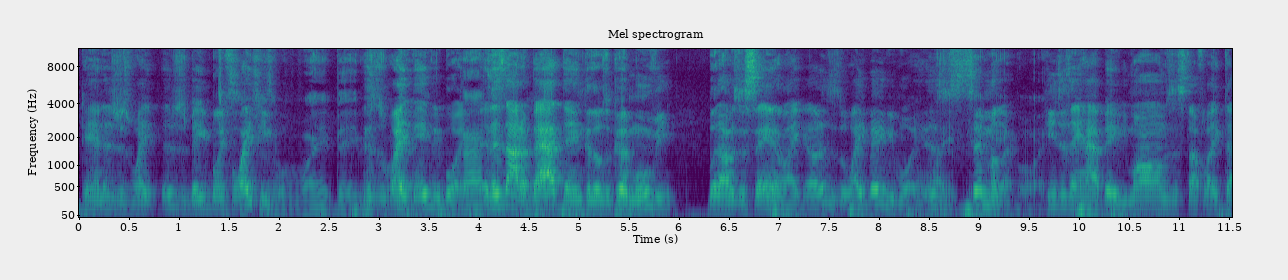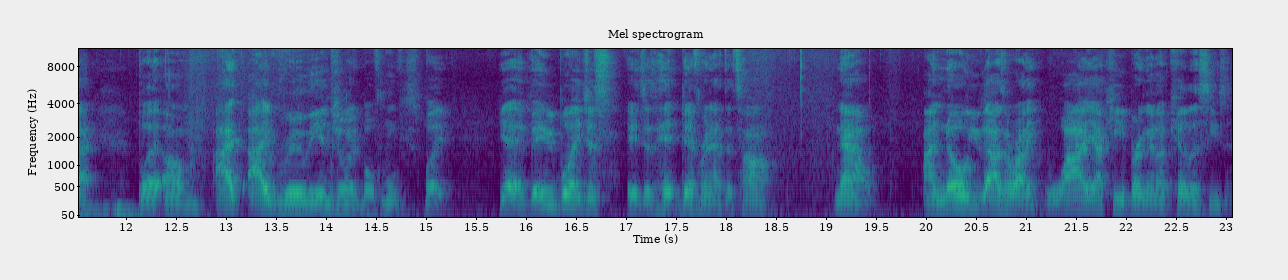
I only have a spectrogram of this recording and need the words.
damn, this is just white. This is baby boy for white This people. White baby. This is white baby boy, That's and it's not a bad thing because it was a good movie. But I was just saying, like, yo, this is a white baby boy. This White is similar. boy. He just ain't had baby moms and stuff like that. But um, I I really enjoyed both movies. But yeah, baby boy just it just hit different at the time. Now, I know you guys are like, why I keep bringing up Killa Season,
